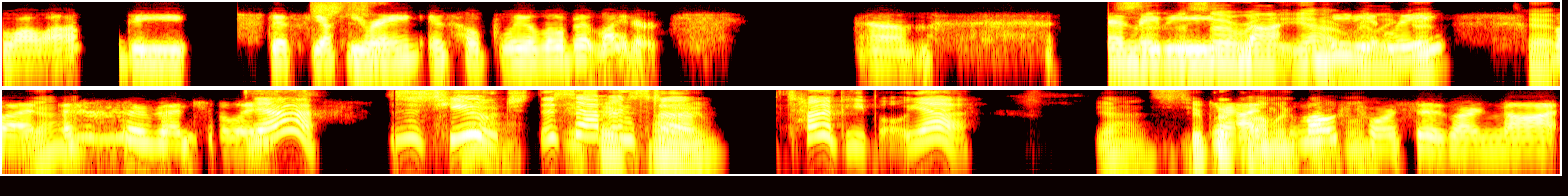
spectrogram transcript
voila, the stiff, yucky rein is hopefully a little bit lighter. Um, and maybe really, not yeah, immediately, really tip, but yeah. eventually. Yeah, this is huge. Yeah, this it happens to time. a ton of people. Yeah. Yeah, it's super yeah, common. most problem. horses are not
